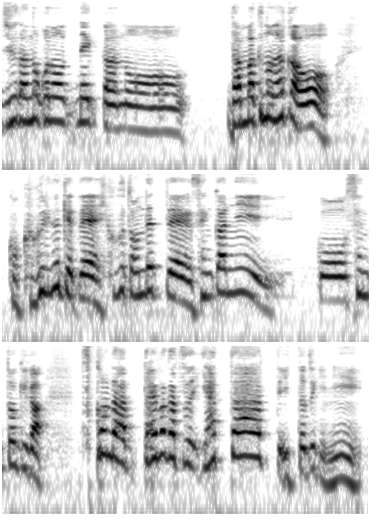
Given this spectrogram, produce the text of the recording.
銃弾のこのね、あの弾幕の中を、こうくぐり抜けて、低く飛んでって、戦艦に、こう、戦闘機が突っ込んだ大爆発やったーって言った時に、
